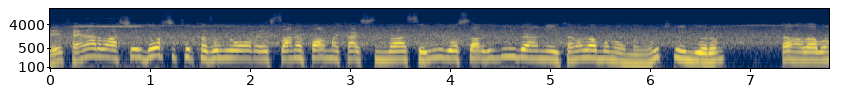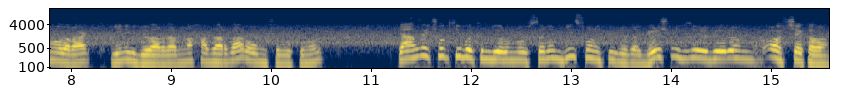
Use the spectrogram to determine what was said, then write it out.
Ve Fenerbahçe 4-0 kazanıyor. Efsane Parma karşısında. Sevgili dostlar videoyu beğenmeyi, kanala abone olmayı unutmayın diyorum. Kanala abone olarak yeni videolardan da haberdar olmuş olursunuz. Kendinize çok iyi bakın diyorum dostlarım. Bir sonraki videoda görüşmek üzere diyorum. Hoşçakalın.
